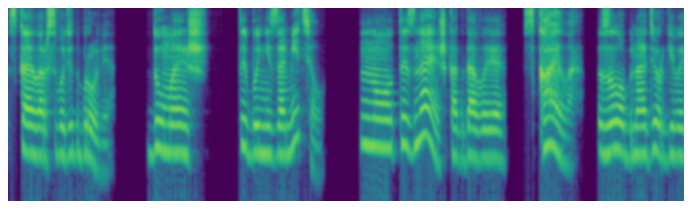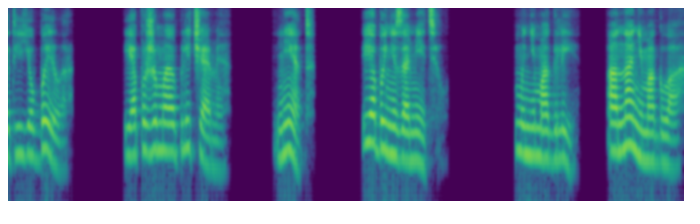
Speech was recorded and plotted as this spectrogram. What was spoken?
Скайлор сводит брови. «Думаешь, ты бы не заметил? Ну, ты знаешь, когда вы...» «Скайлор!» — злобно одергивает ее Бейлор. Я пожимаю плечами. «Нет, я бы не заметил. Мы не могли. Она не могла.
